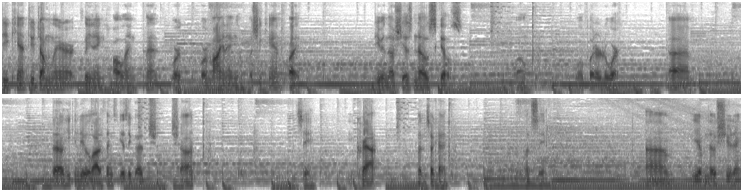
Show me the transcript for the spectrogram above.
She can't do dumb labor cleaning, hauling, plant work, or mining, but she can fight. Even though she has no skills. Well, we'll put her to work. Um, so he can do a lot of things. He has a good sh shot. Let's see. Crap. But it's okay. Let's see. Um, you have no shooting.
